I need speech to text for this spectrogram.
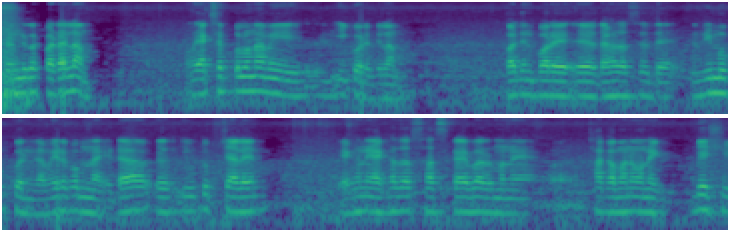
ফ্রেন্ড রিকোয়েস্ট পাঠালাম অ্যাকসেপ্ট করল না, আমি ই করে দিলাম। কদিন পরে দেখা যাচ্ছে যে রিমুভ করে নিলাম। এরকম না, এটা ইউটিউব চ্যানেল এখানে এক হাজার সাবস্ক্রাইবার মানে থাকা মানে অনেক বেশি।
